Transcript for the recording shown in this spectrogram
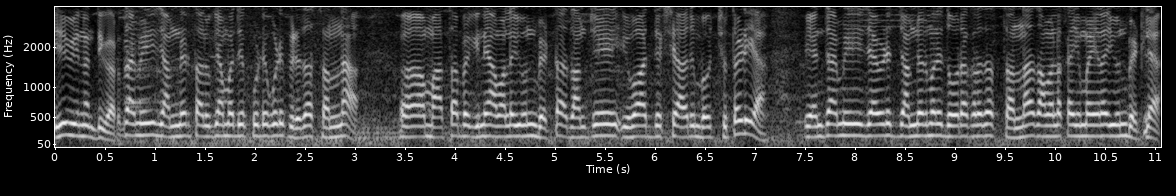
ही विनंती करतो. आम्ही जामनेर तालुक्यामध्ये कुठे कुठे फिरत असताना माता भगिनी आम्हाला येऊन भेटतात. आमचे युवा अध्यक्ष अरुण भाऊ छुतडिया यांचा आम्ही ज्यावेळेस जामनेरमध्ये दौरा करत असतानाच आम्हाला काही महिला येऊन भेटल्या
